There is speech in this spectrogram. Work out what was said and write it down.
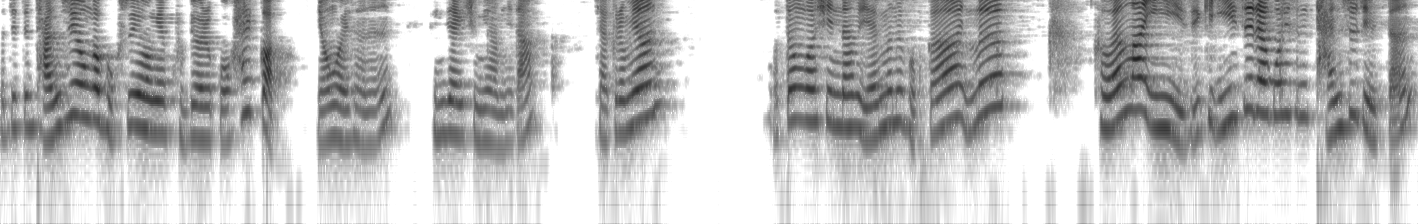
어쨌든 단수형과 복수형의 구별을 꼭 할 것. 영어에서는 굉장히 중요합니다. 자 그러면 어떤 것이 있나 하면 예문을 볼까? Look, koala is. 이렇게 is라고 했으면 단수지 일단.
